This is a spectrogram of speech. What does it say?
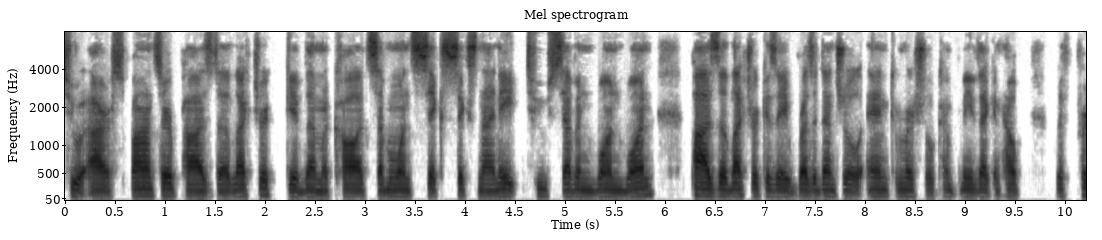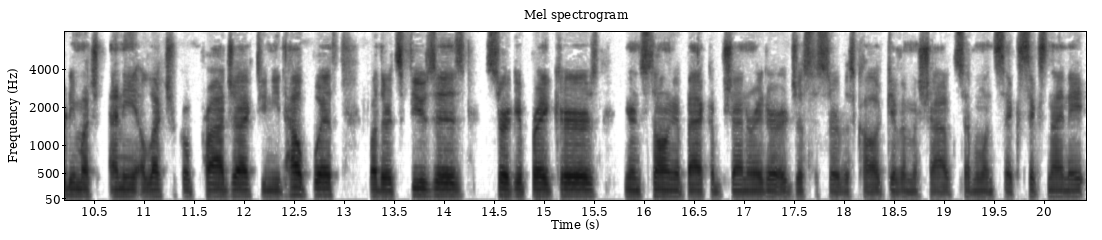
to our sponsor, Pazda Electric. Give them a call at 716 698 2711. Pazda Electric is a residential and commercial company that can help with pretty much any electrical project you need help with, whether it's fuses, circuit breakers, you're installing a backup generator, or just a service call. Give them a shout 716 698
